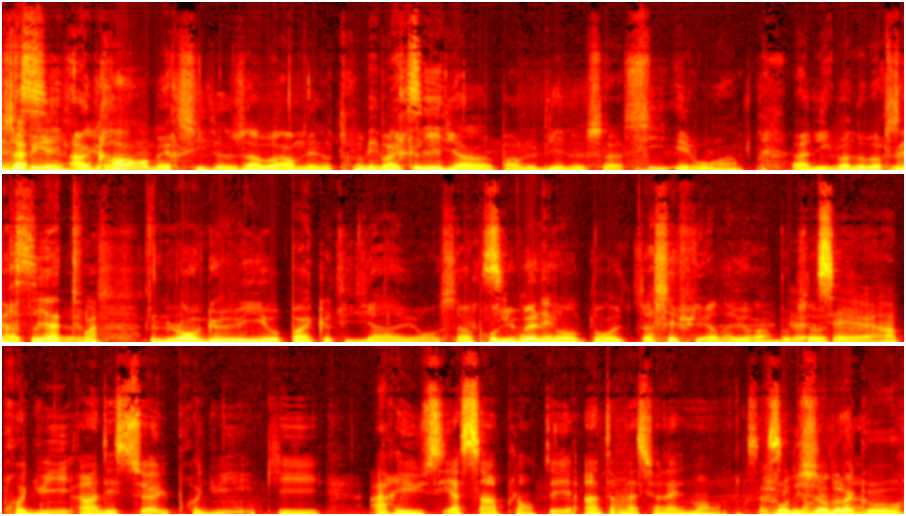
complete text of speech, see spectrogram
Sabine, un grand merci de nous avoir amené notre pain quotidien par le biais de sa CEO, hein, Annick Van Overstraat. Merci à toi. longue vie au pain quotidien et c'est un produit belge dont on est assez fier d'ailleurs. Hein, euh, c'est un produit, un des seuls produits qui a réussi à s'implanter internationalement. Fournisseur de la cour?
